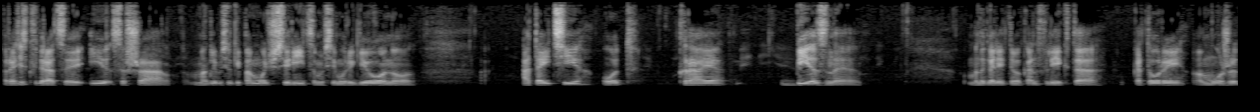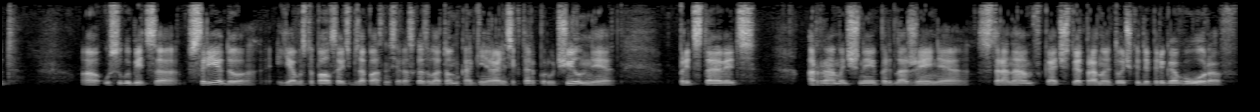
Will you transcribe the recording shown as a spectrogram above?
Российская Федерация и США могли бы все-таки помочь сирийцам, всему региону отойти от края бездны многолетнего конфликта, который может усугубиться. В среду я выступал в Совете Безопасности, рассказывал о том, как генеральный секретарь поручил мне представить рамочные предложения странам в качестве отправной точки для переговоров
